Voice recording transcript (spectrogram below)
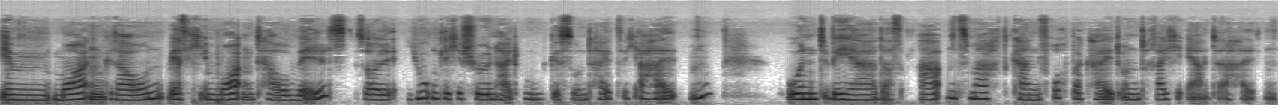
im Morgengrauen. Wer sich im Morgentau wälzt, soll jugendliche Schönheit und Gesundheit sich erhalten. Und wer das abends macht, kann Fruchtbarkeit und reiche Ernte erhalten.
